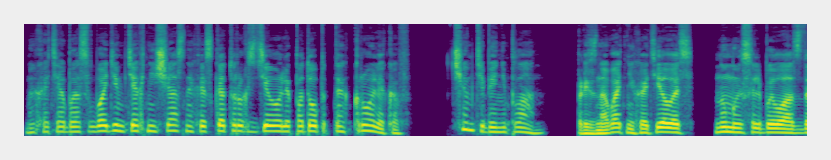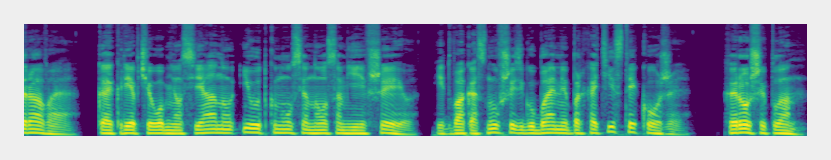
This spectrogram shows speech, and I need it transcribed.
мы хотя бы освободим тех несчастных, из которых сделали подопытных кроликов. Чем тебе не план? Признавать не хотелось, но мысль была здравая. Кай крепче обнял Сиану и уткнулся носом ей в шею, едва коснувшись губами бархатистой кожи. Хороший план.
